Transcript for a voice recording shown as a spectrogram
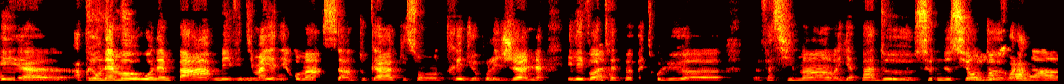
Et euh, après, on aime ou on n'aime pas, mais effectivement, il y a des romances, en tout cas, qui sont très dures pour les jeunes, et les vôtres, elles peuvent être lues euh, facilement. Il n'y a pas de cette notion de ce voilà. qu'on a,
